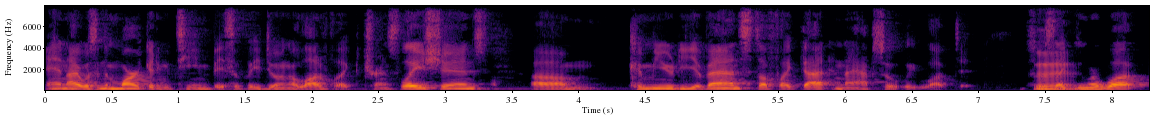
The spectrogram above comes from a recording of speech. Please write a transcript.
and I was in the marketing team, basically doing a lot of like translations, um, community events, stuff like that. And I absolutely loved it. So mm. it's like, mm. you know what?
